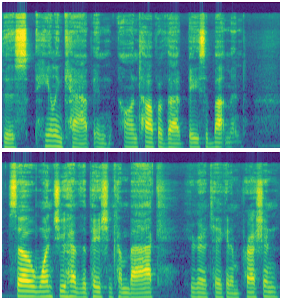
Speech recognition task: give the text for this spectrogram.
this healing cap in, on top of that base abutment. So once you have the patient come back, you're going to take an impression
